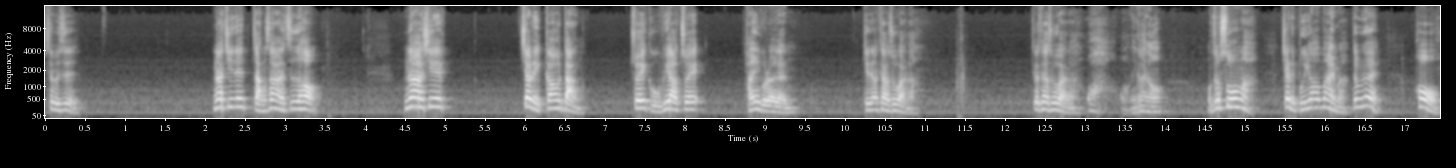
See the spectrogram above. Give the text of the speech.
是不是？那今天涨上来之后，那些叫你高档追股票、追航运股的人，今天要跳出来了，就跳出来了，哇哦，你看哦，我就说嘛，叫你不要卖嘛，对不对？哦，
